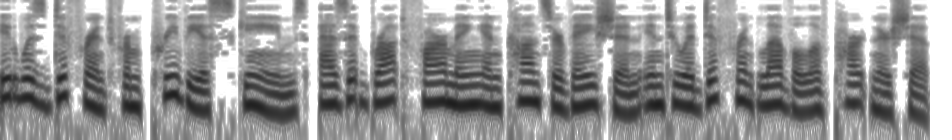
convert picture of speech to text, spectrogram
It was different from previous schemes, as it brought farming and conservation into a different level of partnership.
